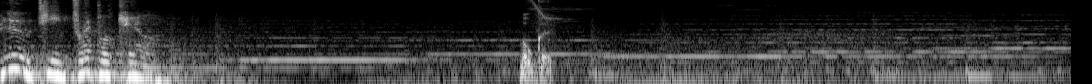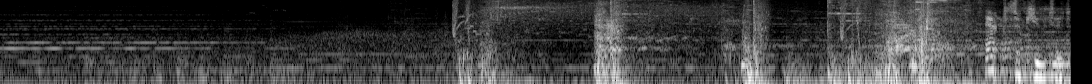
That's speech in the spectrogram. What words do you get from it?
Blue team triple kill. Okay. Executed.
